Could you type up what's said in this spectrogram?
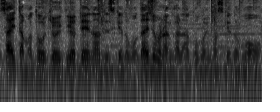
埼玉、東京行く予定なんですけども、大丈夫なんかなと思いますけども、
